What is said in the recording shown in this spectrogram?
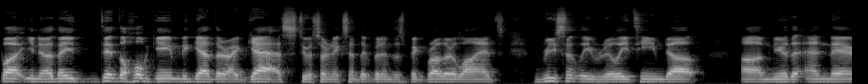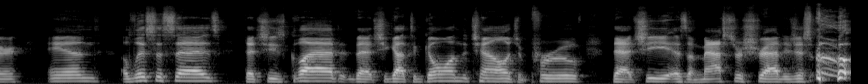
But, you know, they did the whole game together, I guess, to a certain extent. They've been in this Big Brother alliance, recently really teamed up um, near the end there. And Alyssa says that she's glad that she got to go on the challenge and prove that she is a master strategist.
